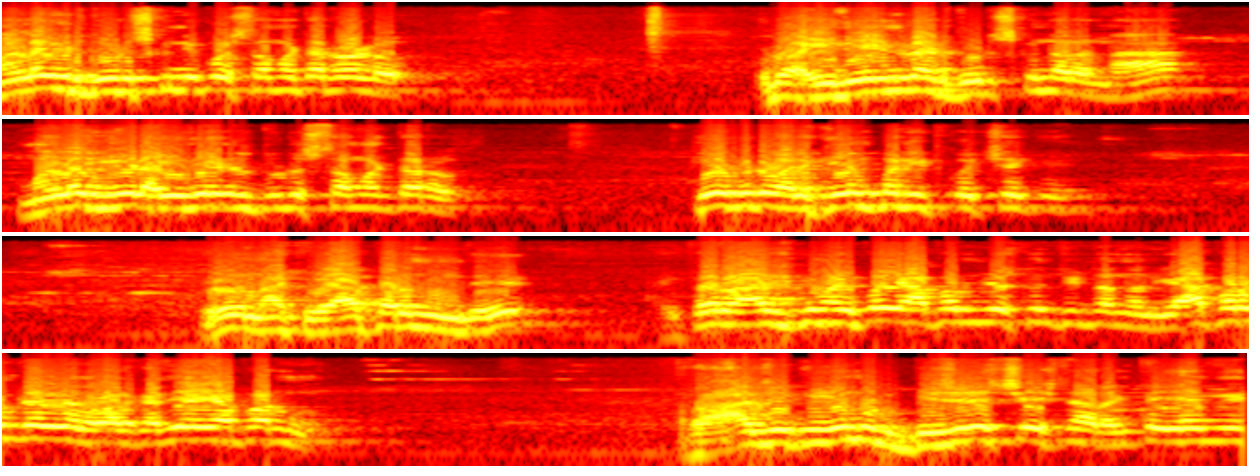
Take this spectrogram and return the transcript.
మళ్ళీ వీడు దుడుచుకుని వస్తామంటారు వాళ్ళు. ఇప్పుడు ఐదేళ్ళు ఆడు దుడుచుకున్నారన్నా మళ్ళీ వీడు ఐదేళ్ళు దుడుస్తామంటారు. లేకపోతే వాళ్ళకి ఏం పని ఇటుకు వచ్చేకి ఇప్పుడు నాకు వ్యాపారం ఉంది. అయిపోయి రాజకీయం అయిపోయి వ్యాపారం చేసుకుని తింటాను వ్యాపారం లేదు కదా వాళ్ళకి అదే వ్యాపారం రాజకీయం ఒక బిజినెస్ చేసినారంటే ఏమి?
